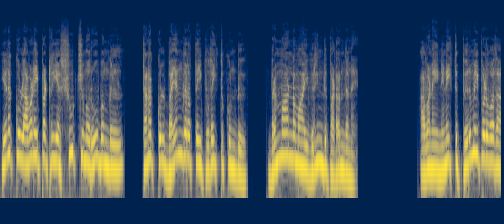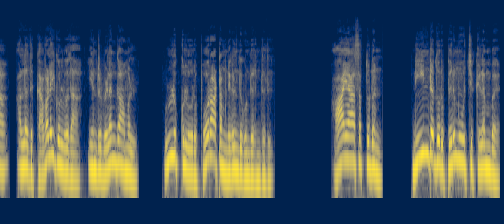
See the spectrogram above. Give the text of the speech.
எனக்குள் அவனைப் பற்றிய சூட்சும ரூபங்கள் தனக்குள் பயங்கரத்தை புதைத்துக் கொண்டு பிரம்மாண்டமாய் விரிந்து படர்ந்தன. அவனை நினைத்து பெருமைப்படுவதா அல்லது கவலை கொள்வதா என்று விளங்காமல் உள்ளுக்குள் ஒரு போராட்டம் நிகழ்ந்து கொண்டிருந்தது. ஆயாசத்துடன் நீண்டதொரு பெருமூச்சு கிளம்ப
